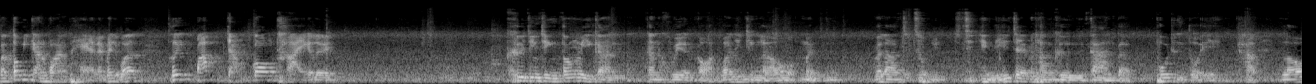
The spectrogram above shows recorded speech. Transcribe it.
มันต้องมีการวางแผนอะไรไหมหรือว่าเฮ้ยปั๊บจับกล้องถ่ายกันเลย คือจริง ๆ ต้องมีการการคุยกันก่อนว่าจริง ๆ แล้วเหมือนเวลาสิ่งที่เจมทำคือการแบบพูดถึงตัวเองครับ แล้ว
